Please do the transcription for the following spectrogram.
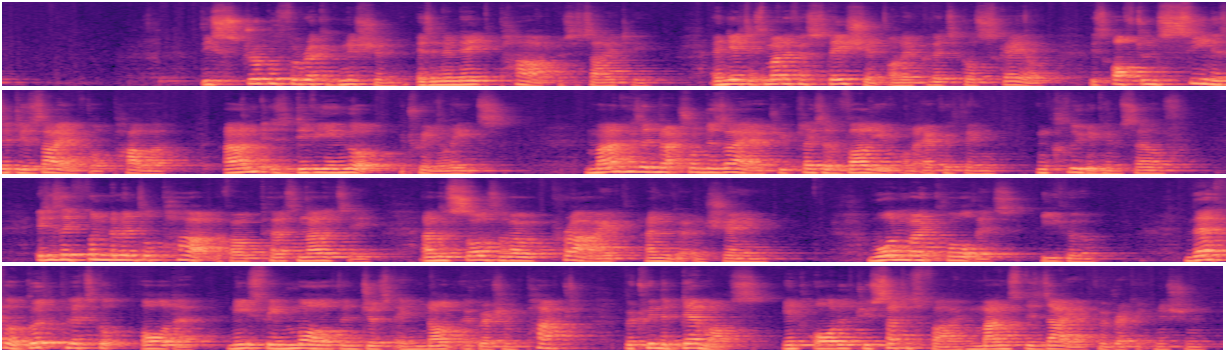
The struggle for recognition is an innate part of society, and yet its manifestation on a political scale is often seen as a desire for power and is divvying up between elites. Man has a natural desire to place a value on everything, including himself. It is a fundamental part of our personality and the source of our pride, anger, and shame. One might call this ego. Therefore, good political order needs to be more than just a non aggression pact between the demos in order to satisfy man's desire for recognition.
